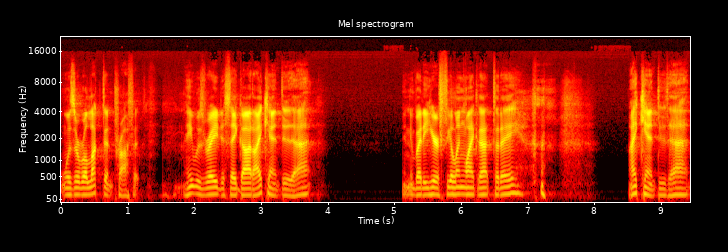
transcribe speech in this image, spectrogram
was a reluctant prophet. He was ready to say, God, I can't do that. Anybody here feeling like that today? I can't do that.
